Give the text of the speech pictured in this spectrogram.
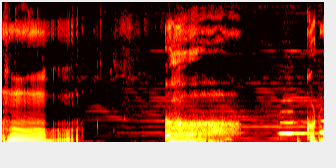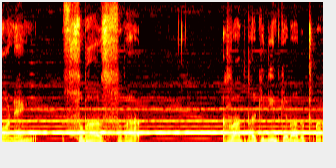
गुड मॉर्निंग सुबह सुबह। रात भर की नींद के बाद उठना।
